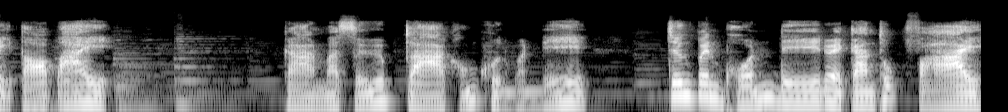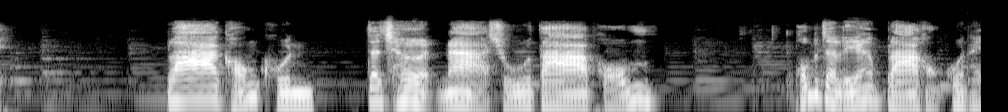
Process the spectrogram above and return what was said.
อีกต่อไป การมาซื้อปลาของคุณวันนี้ จึงเป็นผลดีด้วยการทุกฝ่าย ปลาของคุณจะเชิดหน้าชูตาผม ผมจะเลี้ยงปลาของคุณให้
